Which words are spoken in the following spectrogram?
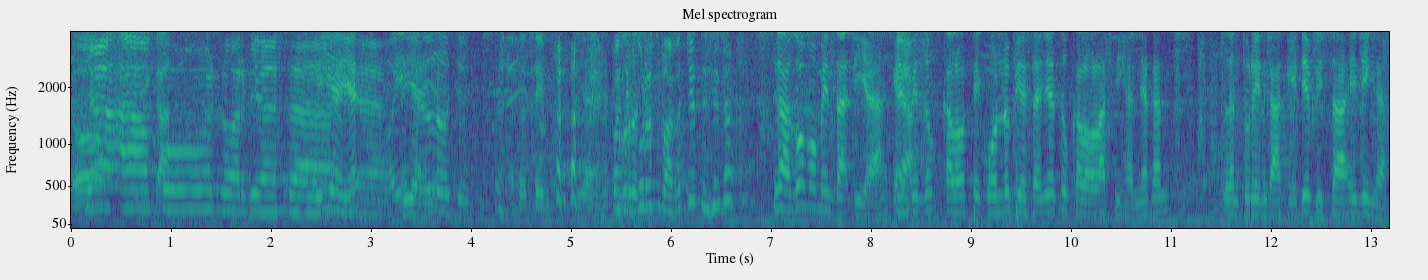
Oh, ya ampun luar biasa. Iya ya. Oh iya, lu Jud. Satu tim. Iya. Masih kurus, banget Jud di situ. Enggak, gue mau minta dia, Kevin Ya. tuh kalau taekwondo biasanya tuh kalau latihannya kan lenturin kaki, dia bisa ini enggak?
